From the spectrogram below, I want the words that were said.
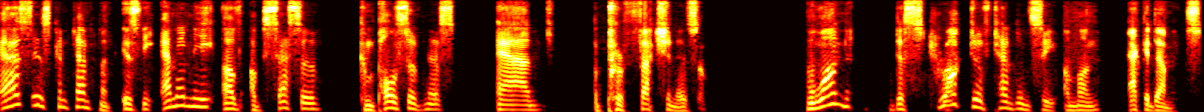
as is contentment, is the enemy of obsessive compulsiveness and perfectionism. One destructive tendency among academics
